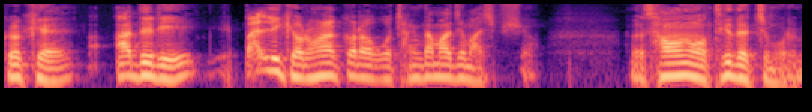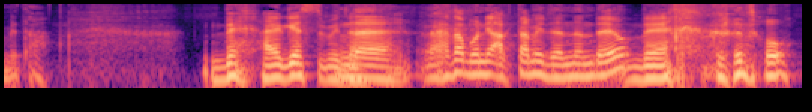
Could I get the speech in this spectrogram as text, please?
그렇게 아들이 빨리 결혼할 거라고 장담하지 마십시오. 어, 상황은 어떻게 될지 모릅니다. 네, 알겠습니다. 네 하다 보니 악담이 됐는데요. 네. 그래도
